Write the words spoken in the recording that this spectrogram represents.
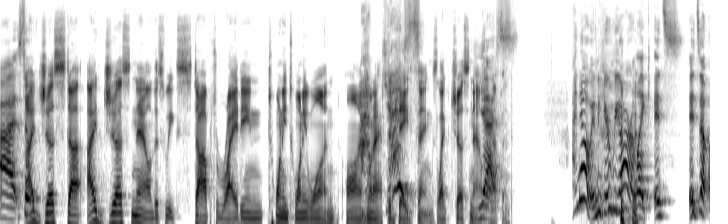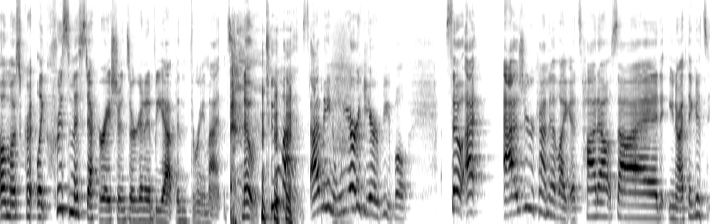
Uh, so I just stopped. I just now this week stopped writing 2021 on when I have to date things. Like just now yes, I know, and here we are. like it's it's almost like Christmas decorations are going to be up in three months. No, two months. I mean, we are here, people. So I as you're kind of like, it's hot outside, you know, I think it's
